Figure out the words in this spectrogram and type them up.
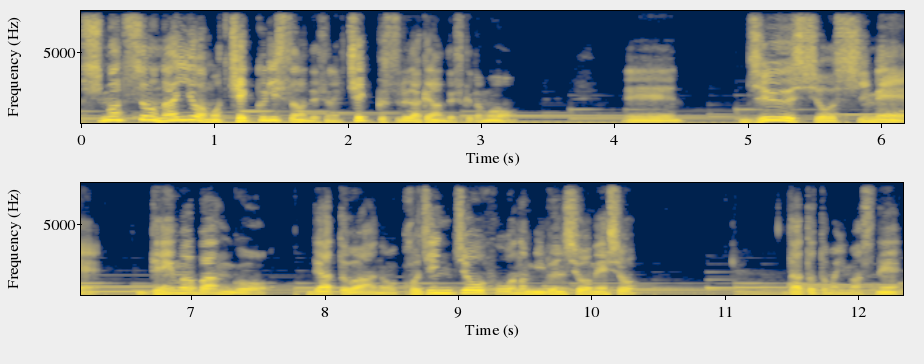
始末書の内容はもうチェックリストなんですね、チェックするだけなんですけども、えー、住所、氏名、電話番号、であとはあの個人情報の身分証明書だったと思いますね。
